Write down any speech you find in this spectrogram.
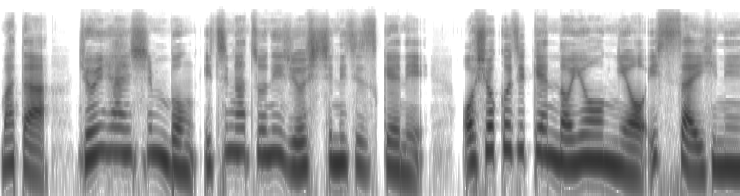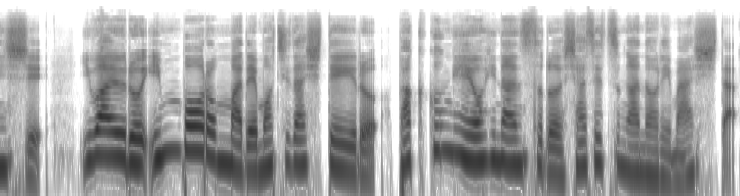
また、キュン新聞1月27日付に、汚職事件の容疑を一切否認し、いわゆる陰謀論まで持ち出しているパククンヘを非難する社説が載りました。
